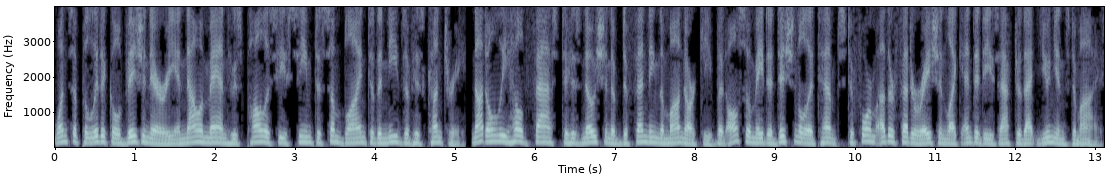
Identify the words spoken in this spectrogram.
once a political visionary and now a man whose policies seemed to some blind to the needs of his country, not only held fast to his notion of defending the monarchy but also made additional attempts to form other federation-like entities after that union's demise.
